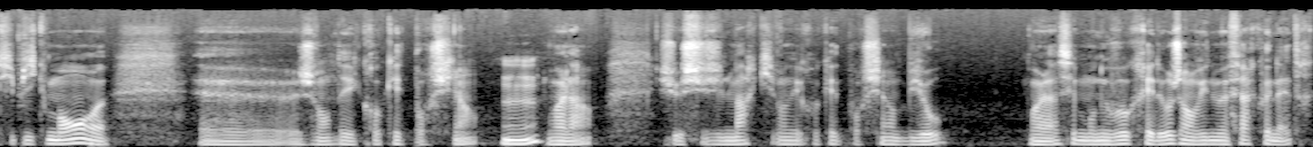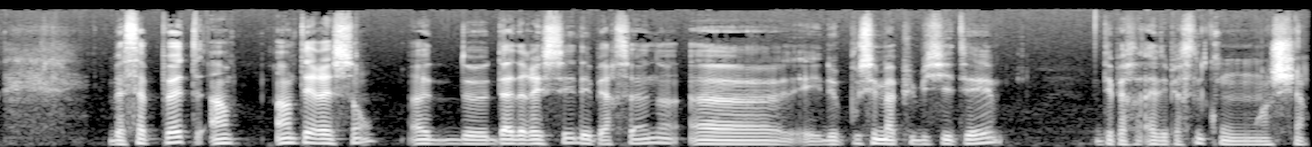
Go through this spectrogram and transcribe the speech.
typiquement, je vends des croquettes pour chiens. Mhm. Voilà, je, suis une marque qui vend des croquettes pour chiens bio. Voilà, c'est mon nouveau credo. J'ai envie de me faire connaître. Ben, ça peut être intéressant d'adresser des personnes et de pousser ma publicité à des personnes qui ont un chien.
